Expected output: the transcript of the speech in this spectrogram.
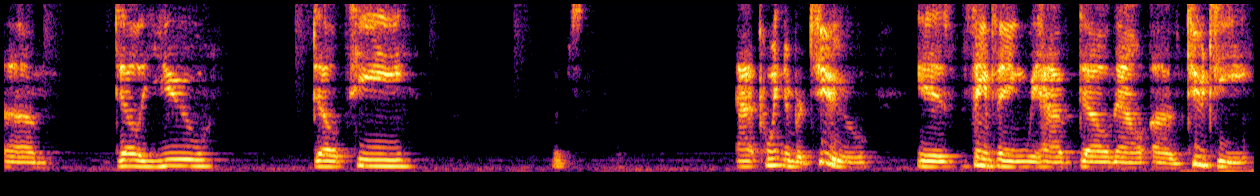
um, del u del t oops. At point number two is the same thing. We have del now of 2t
